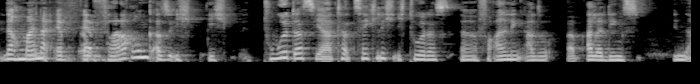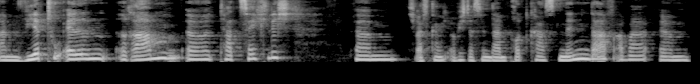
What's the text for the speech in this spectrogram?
nach meiner er Erfahrung, also ich, ich tue das ja tatsächlich, ich tue das äh, vor allen Dingen, also äh, allerdings in einem virtuellen Rahmen äh, tatsächlich. Ähm, ich weiß gar nicht, ob ich das in deinem Podcast nennen darf, aber ähm,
